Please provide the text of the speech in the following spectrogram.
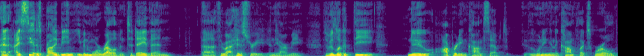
And I see it as probably being even more relevant today than uh, throughout history in the Army. As we look at the new operating concept, winning in a complex world,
